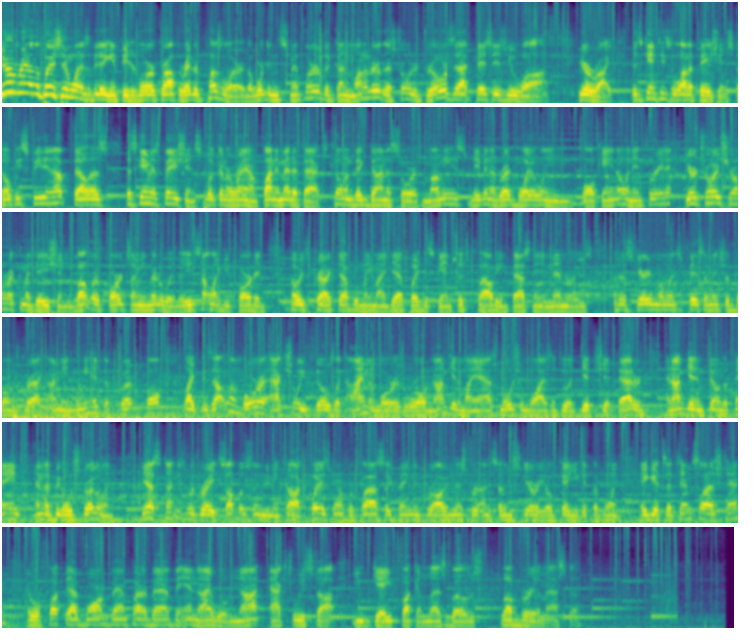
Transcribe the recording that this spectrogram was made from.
Tomb Raider on the PlayStation 1 is a video game featuring Lara Croft, the Raider Puzzler, the Worgen Smithler, the Gun Monitor, the Stroller Driller. That pisses you off. You're right. This game takes a lot of patience. Don't be speeding up, fellas. This game is patience. Looking around, finding medipacks, killing big dinosaurs, mummies, maybe in a red boiling volcano and entering it. Your choice, your own recommendation. Butler farts, I mean literally, but he sounded like he farted. How he's cracked up when my dad played this game. Such cloudy and fascinating memories. There's scary moments, pits that makes your bones crack. I mean, when you hit the football, like, is that when Laura actually feels like I'm in Laura's world and I'm getting my ass motion-wise into a dipshit pattern and I'm getting feeling the pain and that big old struggling. Yes, nineties were great. Stop listening to me talk. Play this wonderful classic, banging, throbbing, mystery, unsettling, scary. Okay, you get the point. It gets a 10 slash 10. It will fuck that blonde vampire bad at the end, and I will not actually stop. You gay fucking lesbos. Love Burrito Master.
